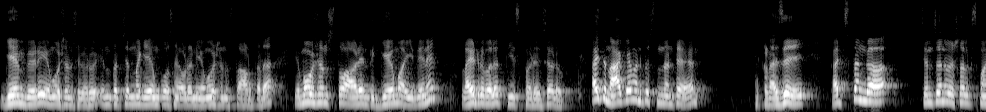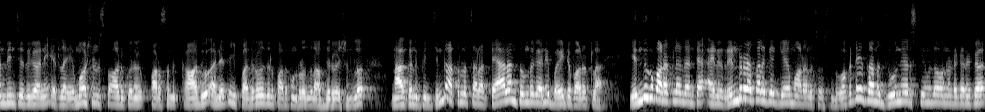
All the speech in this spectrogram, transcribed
గేమ్ వేరు ఎమోషన్స్ వేరు. ఇంత చిన్న గేమ్ కోసం ఎవడైనా ఎమోషన్స్తో ఆడతాడా ఎమోషన్స్తో ఆడేంత గేమ్ ఇదేనే లైట్ వల్ల తీసి పడేశాడు. అయితే నాకేమనిపిస్తుందంటే ఇక్కడ అజయ్ ఖచ్చితంగా చిన్న చిన్న విషయాలకు స్పందించేది కానీ ఇట్లా ఎమోషన్స్తో ఆడుకునే పర్సన్ కాదు అనేది ఈ పది రోజులు పదకొండు రోజుల అబ్జర్వేషన్లో నాకు అనిపించింది. అతను చాలా టాలెంట్ ఉంది కానీ బయట పడట్లా. ఎందుకు పడట్లేదంటే ఆయన రెండు రకాలుగా గేమ్ ఆడాల్సి వస్తుంది. ఒకటి తన జూనియర్స్ టీంలో ఉన్నాడు కనుక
